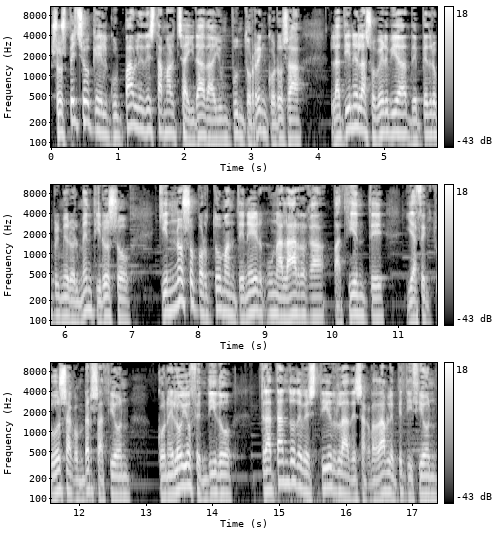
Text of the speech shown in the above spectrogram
Sospecho que el culpable de esta marcha irada y un punto rencorosa la tiene la soberbia de Pedro I el Mentiroso, quien no soportó mantener una larga, paciente y afectuosa conversación con el hoy ofendido, tratando de vestir la desagradable petición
